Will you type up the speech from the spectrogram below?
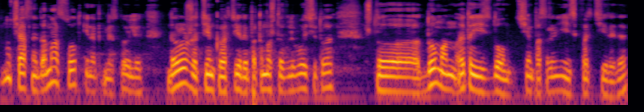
ну частные дома, сотки, например, стоили дороже, чем квартиры, потому что в любой ситуации, что дом, он, это есть дом, чем по сравнению с квартирой, да.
